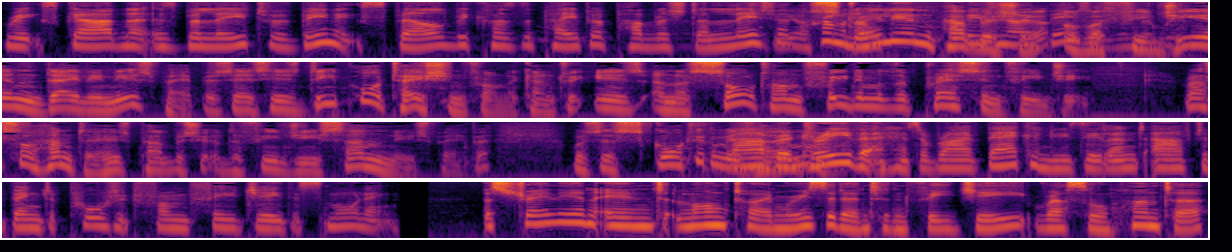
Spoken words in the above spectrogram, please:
Rex Gardner is believed to have been expelled because the paper published a letter. The Australian publisher of a Fijian daily newspaper says his deportation from the country is an assault on freedom of the press in Fiji. Russell Hunter, who's publisher of the Fiji Sun newspaper, was escorted from his Barbara home. Dreaver has arrived back in New Zealand after being deported from Fiji this morning. Australian and long-time resident in Fiji, Russell Hunter,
